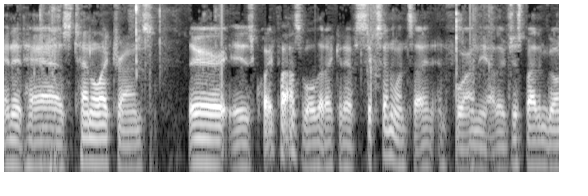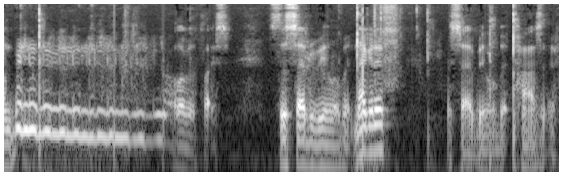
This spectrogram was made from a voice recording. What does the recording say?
and it has 10 electrons, there is quite possible that I could have 6 on one side and 4 on the other just by them going all over the place. So this side would be a little bit negative, this side would be a little bit positive.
